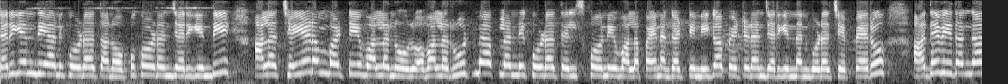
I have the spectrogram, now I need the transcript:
జరిగింది అని కూడా తను ఒప్పుకోవడం జరిగింది. అలా చేయడం బట్టి వాళ్ళను వాళ్ళ రూట్ మ్యాప్లన్నీ కూడా తెలుసుకొని వాళ్ళ పైన గట్టి నిఘా పెట్టడం జరిగిందని కూడా చెప్పారు. అదేవిధంగా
